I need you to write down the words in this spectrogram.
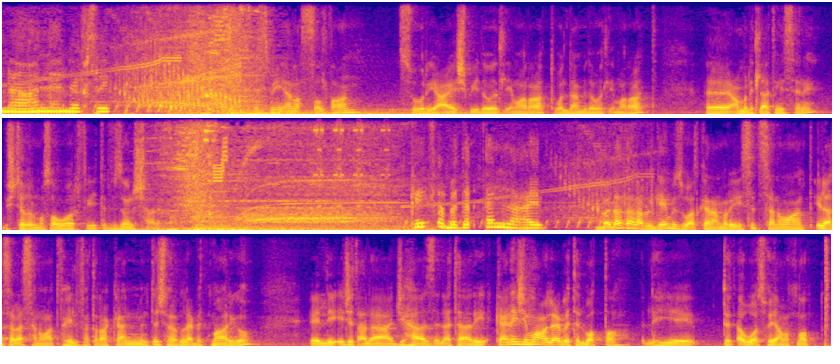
عرفنا عن نفسك اسمي أنا السلطان سوري عايش بدولة الإمارات ولدان بدولة الإمارات. آه، عمري 30 سنة بشتغل مصور في تلفزيون الشارقة. كيف بدأت اللعب؟ بدأت ألعب ال games وقت كان عمري ست سنوات إلى سبع سنوات. في هي الفترة كان منتشر لعبة ماريو اللي إجت على جهاز الأتاري. كان يجي معه لعبة البطة اللي هي بتتقوس وهي عم تنط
